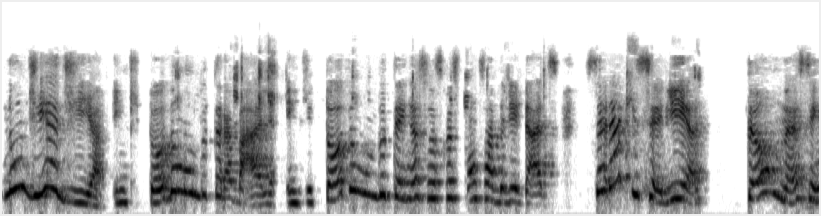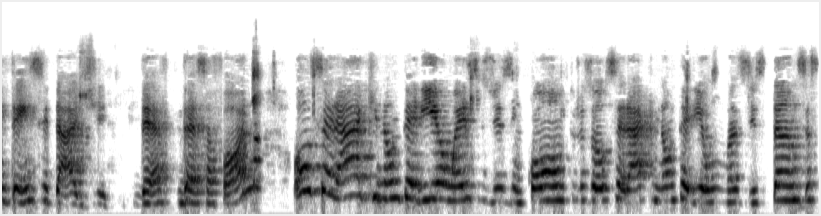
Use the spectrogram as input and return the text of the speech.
num dia a dia em que todo mundo trabalha, em que todo mundo tem as suas responsabilidades, será que seria tão nessa intensidade de, dessa forma? Ou será que não teriam esses desencontros? Ou será que não teriam umas distâncias?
